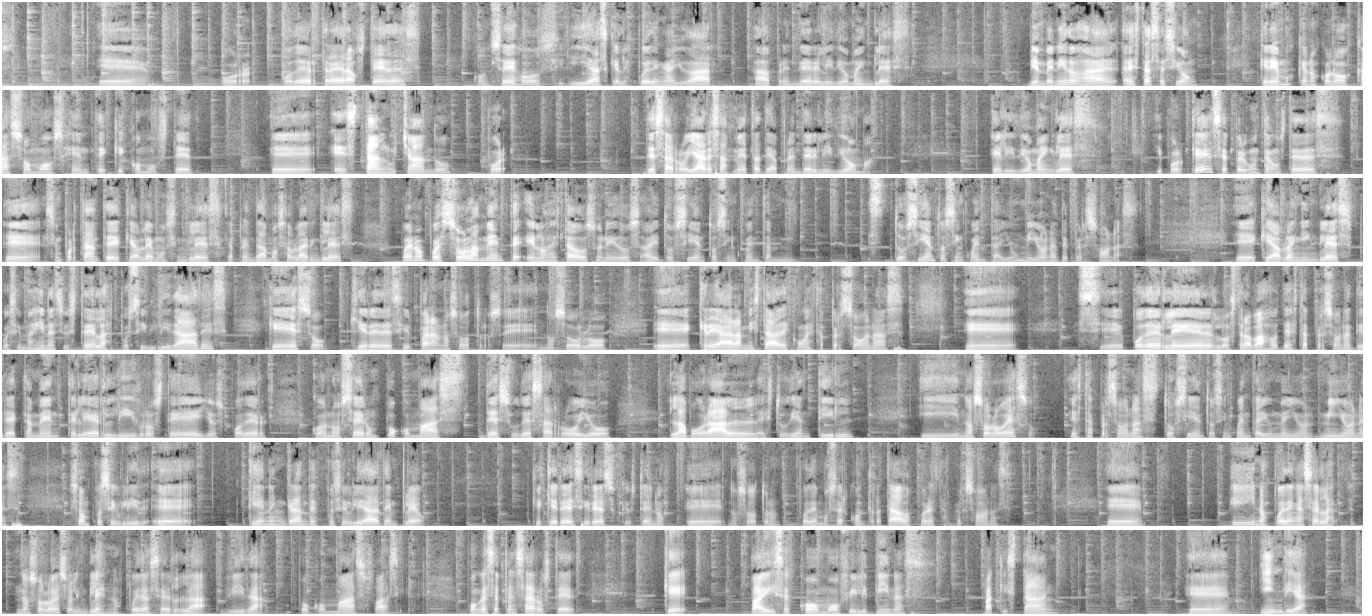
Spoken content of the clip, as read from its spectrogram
eh, por poder traer a ustedes consejos y guías que les pueden ayudar a aprender el idioma inglés. Bienvenidos a, esta sesión. Queremos que nos conozca. Somos gente que como usted eh, están luchando por desarrollar esas metas de aprender el idioma el idioma inglés. ¿Y por qué se preguntan ustedes? Eh, es importante que hablemos inglés, que aprendamos a hablar inglés. Bueno, pues solamente en los Estados Unidos hay 250, 251 millones de personas eh, que hablan inglés. Pues imagínense usted las posibilidades que eso quiere decir para nosotros. Eh, no solo crear amistades con estas personas, poder leer los trabajos de estas personas directamente, leer libros de ellos, poder conocer un poco más de su desarrollo laboral, estudiantil y no solo eso, estas personas, 251 millones, son eh, tienen grandes posibilidades de empleo. ¿Qué quiere decir eso? Que usted no, eh, nosotros podemos ser contratados por estas personas. Eh, y nos pueden hacer la, no solo eso, el inglés nos puede hacer la vida un poco más fácil. Póngase a pensar usted que países como Filipinas, Pakistán, eh, India,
